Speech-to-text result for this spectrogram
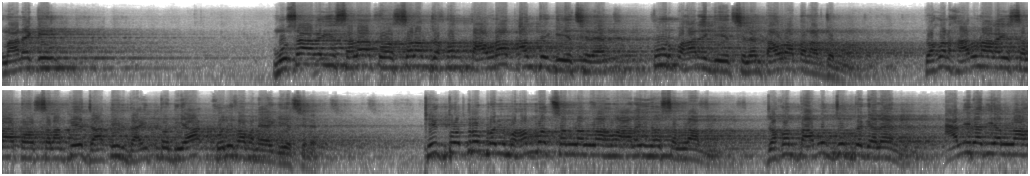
মানে কি? মুসা আলাই সালাতাম যখন তাওরাত আনতে গিয়েছিলেন তুর পাহাড়ে গিয়েছিলেন তাওরাত আনার জন্য, তখন হারুন আলাই সালাতামকে জাতির দায়িত্ব দিয়া খলিফা বানিয়ে গিয়েছিলেন। ঠিক তদ্রুপ নবী মোহাম্মদ সাল্লাহ আলাইসাল্লাম যখন তাবুক যুদ্ধে গেলেন, আলী রাজি আল্লাহ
